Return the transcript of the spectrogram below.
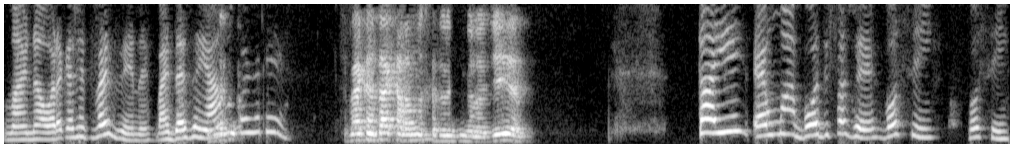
Mas na hora que a gente vai ver, né? Vai desenhar uma coisa que. Você vai cantar aquela música do Melodia? Tá aí, é uma boa de fazer. Vou sim, vou sim.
